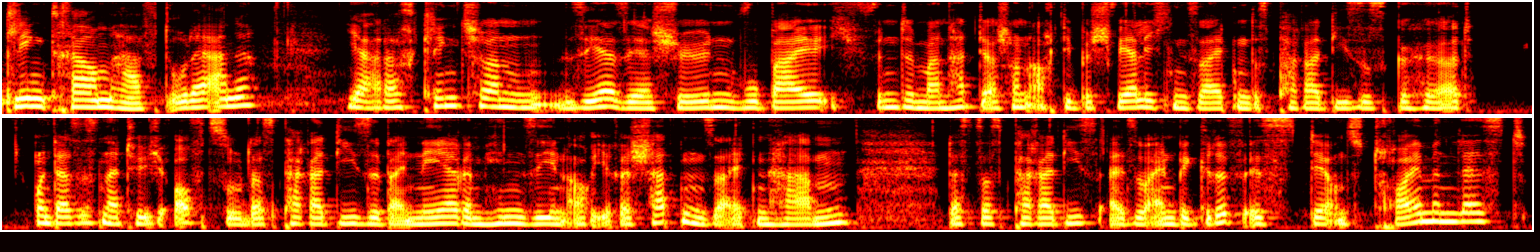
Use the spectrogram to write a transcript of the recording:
Klingt traumhaft, oder Anne? Ja, das klingt schon sehr, sehr schön. Wobei ich finde, man hat ja schon auch die beschwerlichen Seiten des Paradieses gehört. Und das ist natürlich oft so, dass Paradiese bei näherem Hinsehen auch ihre Schattenseiten haben, dass das Paradies also ein Begriff ist, der uns träumen lässt,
